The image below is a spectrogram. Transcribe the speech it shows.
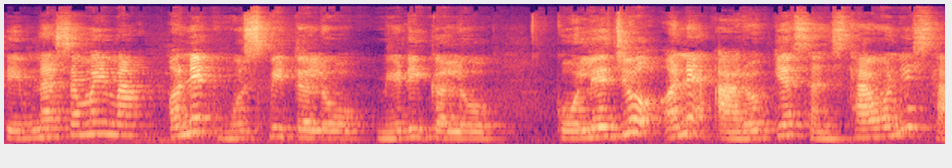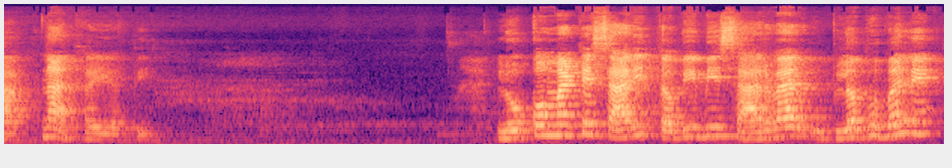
તેમના સમયમાં અનેક હોસ્પિટલો, મેડિકલો, કોલેજો અને આરોગ્ય સંસ્થાઓની સ્થાપના થઈ હતી. લોકો માટે સારી તબીબી સારવાર ઉપલબ્ધ બને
